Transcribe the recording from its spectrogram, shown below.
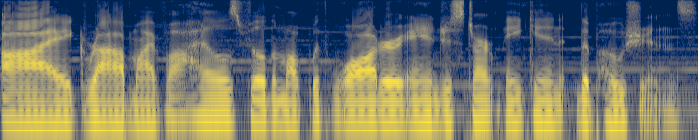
I grab my vials, fill them up with water, and just start making the potions.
